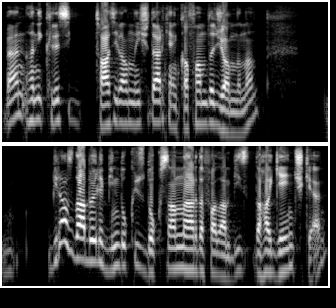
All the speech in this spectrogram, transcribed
Ben hani klasik tatil anlayışı derken kafamda canlanan biraz daha böyle 1990'larda falan biz daha gençken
